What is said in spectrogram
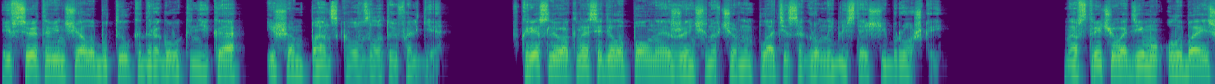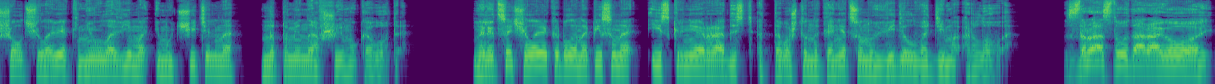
И все это венчала бутылка дорогого коньяка и шампанского в золотой фольге. В кресле у окна сидела полная женщина в черном платье с огромной блестящей брошкой. Навстречу Вадиму, улыбаясь, шел человек, неуловимо и мучительно напоминавший ему кого-то. На лице человека была написана искренняя радость от того, что наконец он увидел Вадима Орлова. «Здравствуй, дорогой!»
